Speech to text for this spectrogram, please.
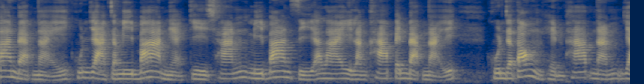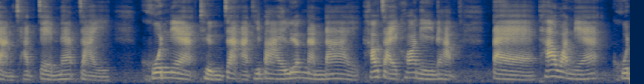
บ้านแบบไหน คุณอยากจะมีบ้านเนี่ยกี่ชั้น มีบ้านสีอะไร หลังคาเป็นแบบไหน คุณจะต้องเห็นภาพนั้นอย่างชัดเจนแนบใจคุณเนี่ยถึงจะอธิบายเรื่องนั้นได้ เข้าใจข้อนี้ไหมครับ แต่ถ้าวันนี้คุณ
